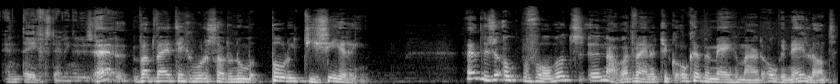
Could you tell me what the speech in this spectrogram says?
En tegenstellingen dus. wat wij tegenwoordig zouden noemen politisering. dus ook bijvoorbeeld, eh, nou, wat wij natuurlijk ook hebben meegemaakt, ook in Nederland.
